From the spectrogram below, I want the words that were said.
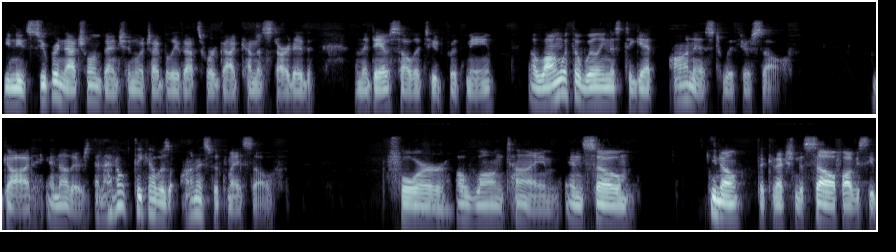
You need supernatural invention, which I believe that's where God kind of started on the day of solitude with me, along with a willingness to get honest with yourself, God, and others. And I don't think I was honest with myself for a long time. And so you know, the connection to self obviously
